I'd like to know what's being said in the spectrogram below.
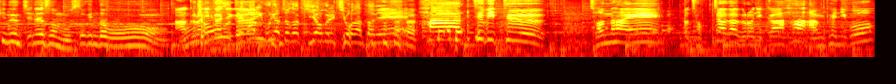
피는 찐해서 못 속인다고. 아, 어? 그러니까 겨우 지금- 대가리 후려쳐서 기억을 지워놨더니. 하트비트 전하의 적자가 그러니까 하앙팬이고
